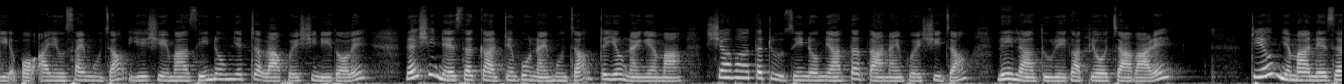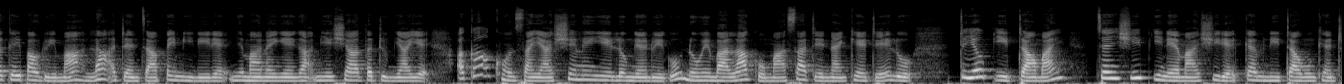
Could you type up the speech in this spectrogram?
ရေးအပေါ်အာရုံစိုက်မှုကြောင့်ရေရှည်မှာဈေးနှုန်းမြင့်တက်လာဖွယ်ရှိနေတော့လေလက်ရှိနယ်စပ်ကတင်ပို့နိုင်မှုကြောင့်တရုတ်နိုင်ငံမှာရှားပါးတတုဈေးနှုန်းများတက်တာနိုင်ဖွယ်ရှိကြောင်းလေ့လာသူတွေကပြောကြပါတယ်တရုတ်မြန်မာနယ်စပ်ဂိတ်ပေါက်တွေမှာလအတန်ကြာပိတ်မိနေတဲ့မြန်မာနိုင်ငံကမြေရှားတပ်တူများရဲ့အကောက်အခွန်ဆိုင်ရာရှင်းလင်းရေးလုပ်ငန်းတွေကိုနိုဝင်ဘာလကုန်မှာစတင်နိုင်ခဲ့တယ်လို့တရုတ်ပြည်တောင်ပိုင်းကျန်ရှိပြည်နယ်မှာရှိတဲ့ကမ်ပဏီတာဝန်ခံတ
